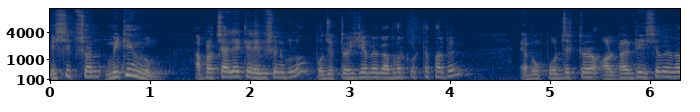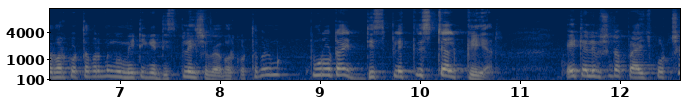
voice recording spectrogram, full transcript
reception, meeting room, আপনার চাইলে টেলিভিশনগুলো প্রজেক্টর হিসেবে ব্যবহার করতে পারবেন এবং প্রজেক্টর অল্টারনেটিভ হিসেবে ব্যবহার করতে পারবেন এবং মিটিংয়ে ডিসপ্লে হিসেবে ব্যবহার করতে পারবেন। পুরোটাই ডিসপ্লে ক্রিস্টাল ক্লিয়ার। এই টেলিভিশনটা প্রাইস পড়ছে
